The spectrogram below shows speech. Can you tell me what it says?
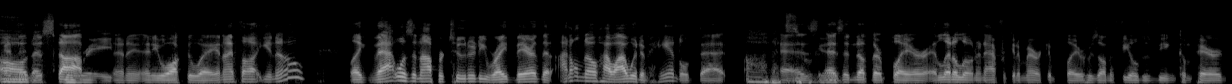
And oh, then that's just stopped, and he- and he walked away. And I thought, you know, like that was an opportunity right there that I don't know how I would have handled that Oh, that's so as as another player, and let alone an African American player who's on the field is being compared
